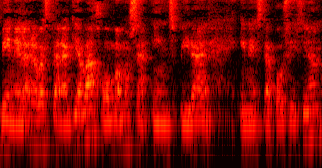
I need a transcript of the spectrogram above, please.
Bien, el aro va a estar aquí abajo. Vamos a inspirar en esta posición,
